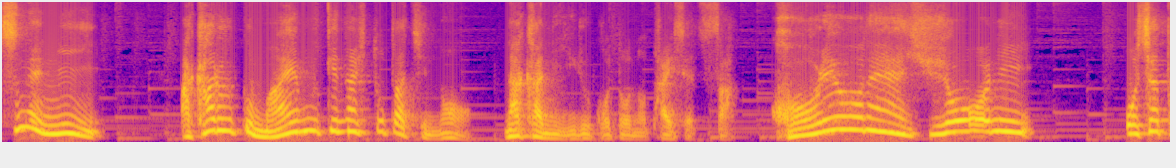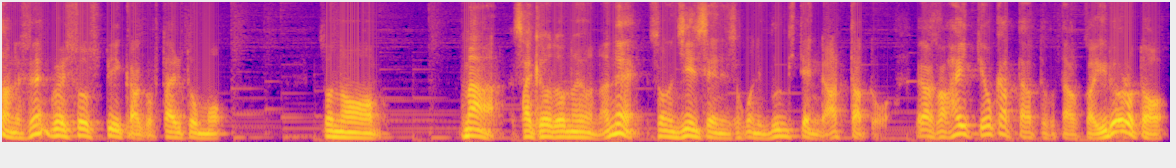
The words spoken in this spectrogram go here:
常に明るく前向きな人たちの中にいることの大切さこれをね非常におっしゃったんですねゲストスピーカーが2人とも。そのまあ先ほどのようなねその人生にそこに分岐点があったとだから入ってよかったってことはいろいろと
